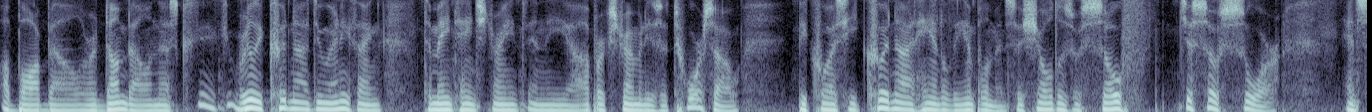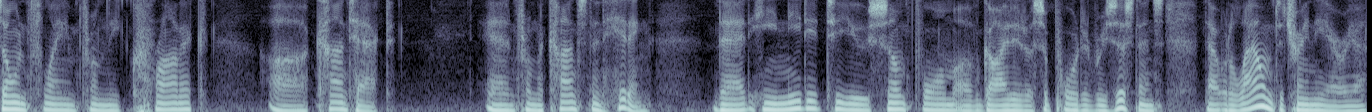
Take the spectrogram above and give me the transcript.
a barbell or a dumbbell, and this really could not do anything to maintain strength in the uh, upper extremities of torso because he could not handle the implements. His shoulders were so just so sore and so inflamed from the chronic uh, contact and from the constant hitting that he needed to use some form of guided or supported resistance that would allow him to train the area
